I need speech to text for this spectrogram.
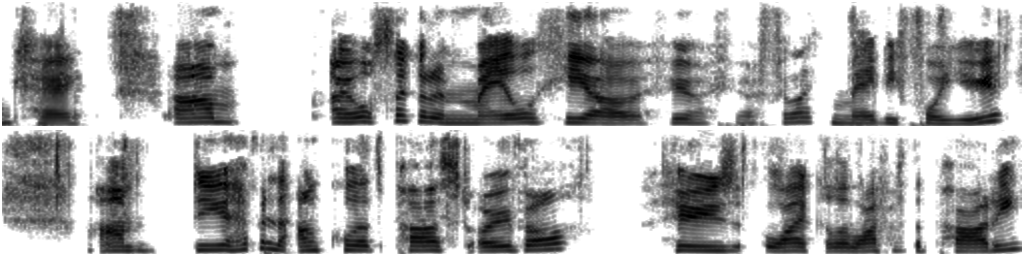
Okay. Um, I also got a mail here who, who I feel like maybe for you. Um, do you have an uncle that's passed over who's like the life of the party?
